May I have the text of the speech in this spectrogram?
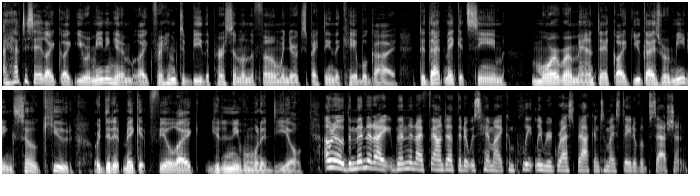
I have to say, like, like you were meeting him, like for him to be the person on the phone when you're expecting the cable guy, did that make it seem more romantic? Like you guys were meeting so cute, or did it make it feel like you didn't even want to deal? Oh no! The minute I minute I found out that it was him, I completely regressed back into my state of obsession.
